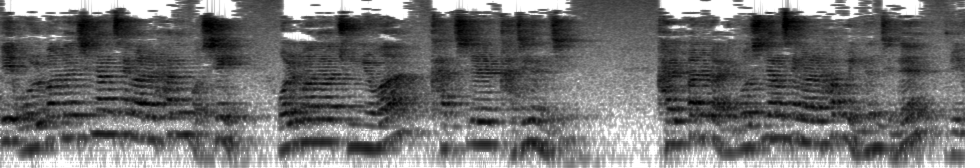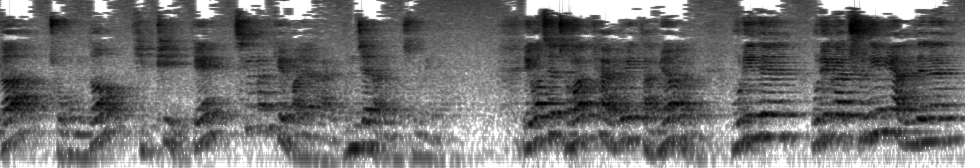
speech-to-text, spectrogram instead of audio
이 올바른 신앙생활을 하는 것이 얼마나 중요한 가치를 가지는지 갈 바를 알고 신앙생활을 하고 있는지는 우리가 조금 더 깊이 있게 생각해 봐야 할 문제라는 것입니다. 이것을 정확히 알고 있다면 우리는 우리가 주님이 안 되는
